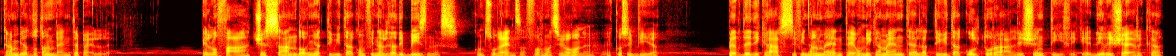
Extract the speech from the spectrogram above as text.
cambia totalmente pelle. E lo fa cessando ogni attività con finalità di business, consulenza, formazione e così via, per dedicarsi finalmente e unicamente alle attività culturali, scientifiche, di ricerca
